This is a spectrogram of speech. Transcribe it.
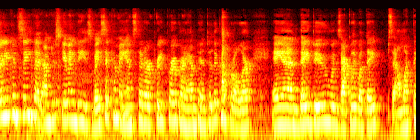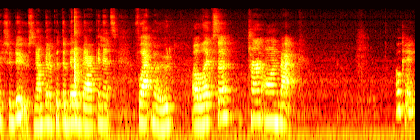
So you can see that I'm just giving these basic commands that are pre-programmed into the controller and they do exactly what they sound like they should do. So now I'm going to put the bed back in its flat mode. Alexa, turn on back. Okay.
